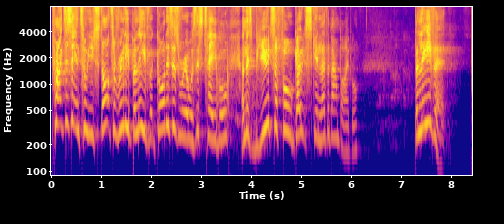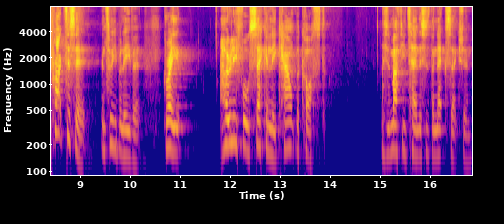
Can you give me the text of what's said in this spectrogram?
Practice it until you start to really believe that God is as real as this table and this beautiful goatskin leather bound Bible. Believe it. Practice it until you believe it. Great. Holy fool, secondly, count the cost. This is Matthew 10. This is the next section.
